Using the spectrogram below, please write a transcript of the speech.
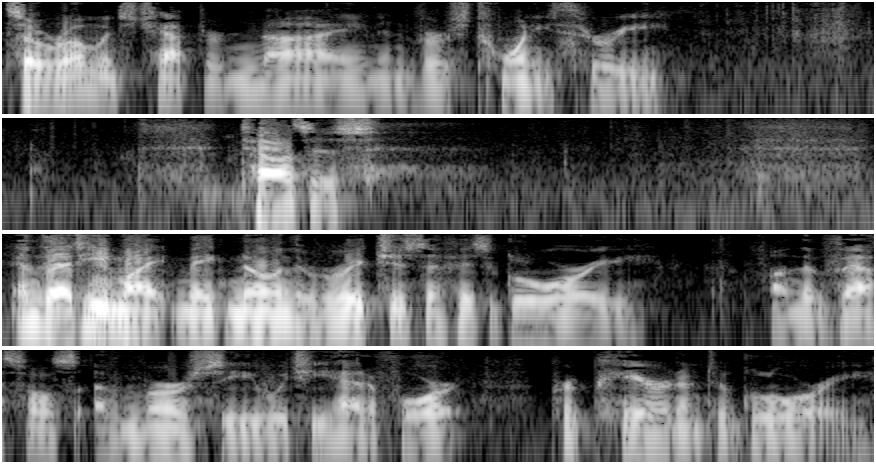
So Romans chapter 9 and verse 23. tells us, and that he might make known the riches of his glory on the vessels of mercy which he had afore prepared unto glory.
